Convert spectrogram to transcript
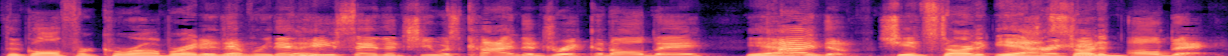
the golfer corroborated did, everything. Did he say that she was kind of drinking all day? Yeah, kind of. She had started. Yeah, drinking started all day.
